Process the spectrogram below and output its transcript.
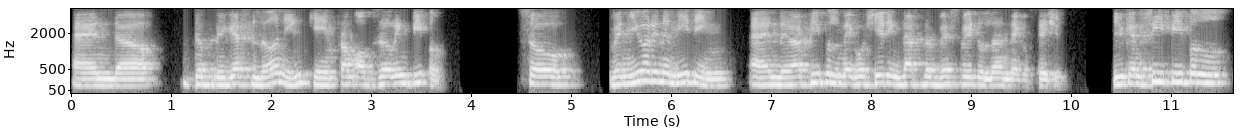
And uh, the biggest learning came from observing people. So when you are in a meeting and there are people negotiating, that's the best way to learn negotiation. You can see people,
